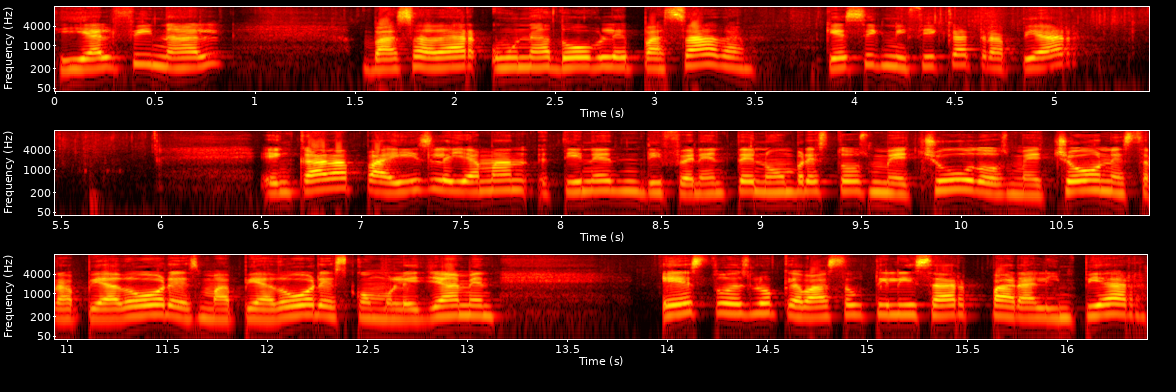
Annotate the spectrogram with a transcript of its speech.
y al final vas a dar una doble pasada. ¿Qué significa trapear? En cada país le llaman, tienen diferente nombre estos mechudos, mechones, trapeadores, mapeadores, como le llamen. Esto es lo que vas a utilizar para limpiar.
